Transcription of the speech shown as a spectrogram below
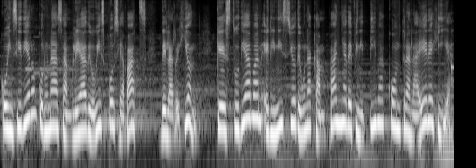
coincidieron con una asamblea de obispos y abats de la región que estudiaban el inicio de una campaña definitiva contra la herejía.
